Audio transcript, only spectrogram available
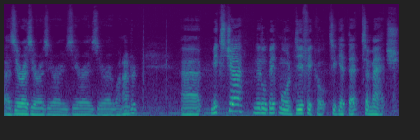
uh, 0 0 0 0 0 100 uh, mixture a little bit more difficult to get that to match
